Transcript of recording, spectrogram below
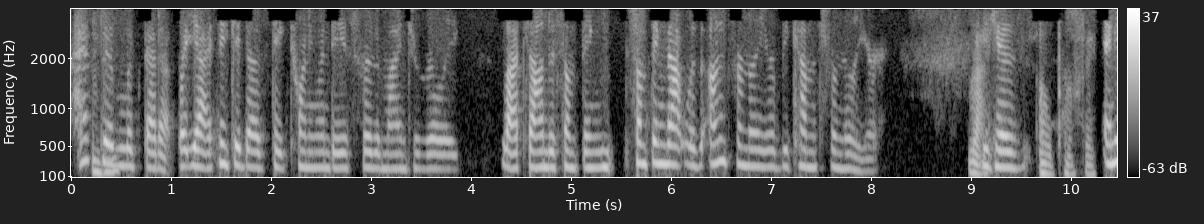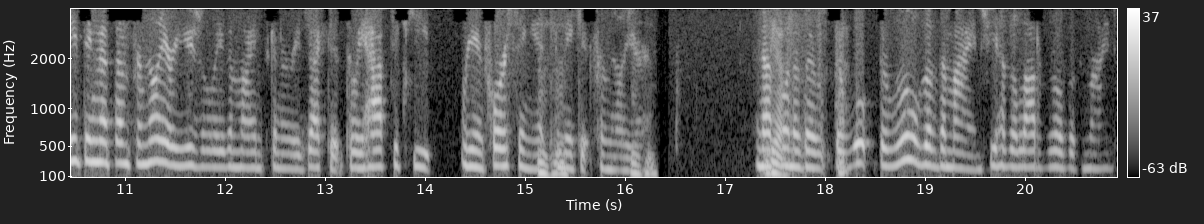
I have to Mhm. look that up, but yeah, I think it does take 21 days for the mind to really latch onto something. Something that was unfamiliar becomes familiar Right. because oh, perfect. anything that's unfamiliar, usually the mind's going to reject it. So we have to keep reinforcing it to Mhm. make it familiar. Mhm. And that's Yes. one of the the, the rules of the mind. She has a lot of rules of the mind,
